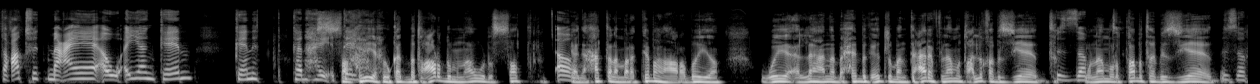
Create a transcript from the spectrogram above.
تعاطفت معاه أو ايا كان كانت كان هيقتلها. صحيح وكانت بتعارضه من أول السطر. آه. يعني حتى لما ركبها العربية وقال لها أنا بحبك قالت له ما أنت عارف إنها متعلقة بزياد بالظبط. وإنها مرتبطة بزياد. بالظبط.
